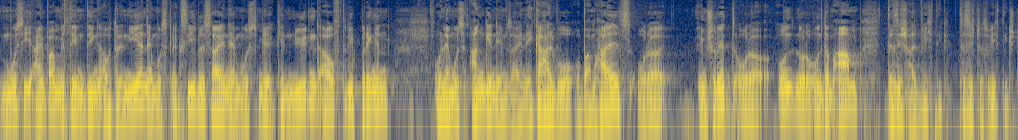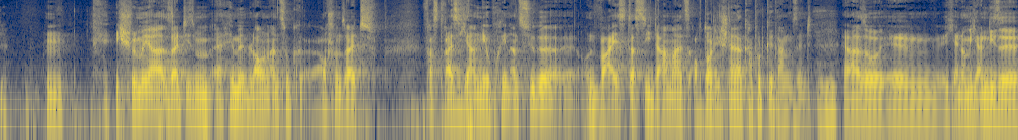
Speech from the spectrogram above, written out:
muss ich einfach mit dem Ding auch trainieren, er muss flexibel sein, er muss mir genügend Auftrieb bringen. Und er muss angenehm sein, egal wo, ob am Hals oder im Schritt oder unten oder unterm Arm. Das ist halt wichtig. Das ist das Wichtigste. Hm. Ich schwimme ja seit diesem äh, himmelblauen Anzug auch schon seit fast 30 Jahren Neoprenanzüge äh, und weiß, dass sie damals auch deutlich schneller kaputt gegangen sind. Mhm. Ja, also ähm, ich erinnere mich an diese äh,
